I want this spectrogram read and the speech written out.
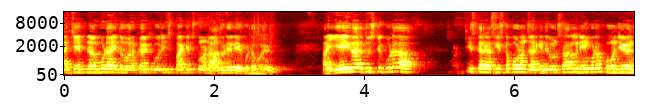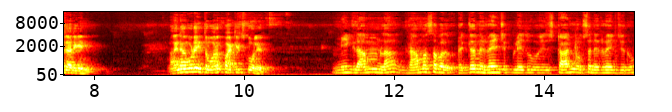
అని చెప్పినా కూడా ఇంతవరకు వాటి గురించి పట్టించుకున్న నాదుడే లేకుండా పోయాడు. ఆ ఏ గారి దృష్టి కూడా తీసుకురా తీసుకుపోవడం జరిగింది. రెండు సార్లు నేను కూడా ఫోన్ చేయడం జరిగింది. అయినా కూడా ఇంతవరకు పట్టించుకోలేదు. మీ గ్రామంలో గ్రామ సభలు రెగ్యులర్ నిర్వహించట్లేదు స్టార్టింగ్ ఒకసారి నిర్వహించారు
